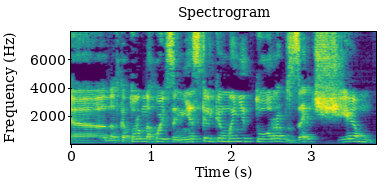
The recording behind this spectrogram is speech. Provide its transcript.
а, над которым находится несколько мониторов. Зачем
